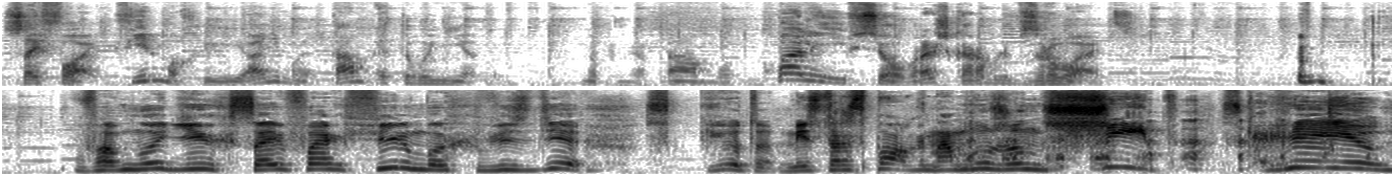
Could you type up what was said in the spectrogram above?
sci-fi фильмах и аниме там этого нету. Например, там вот пали и все, врач корабль взрывается. Во многих sci-fi фильмах везде «С- это, мистер Спок, нам нужен щит! Скорее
